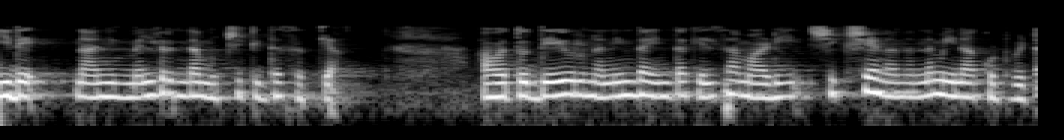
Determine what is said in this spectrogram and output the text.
ಇದೇ, ನಾನು ನಿಮ್ಮೆಲ್ಲರಿಂದ ಮುಚ್ಚಿಟ್ಟಿದ್ದ ಸತ್ಯ. ಅವತ್ತು ದೇವರು ನನ್ನಿಂದ ಇಂಥ ಕೆಲಸ ಮಾಡಿ ಶಿಕ್ಷೆನ ನನ್ನ ಮೀನಾ ಕೊಟ್ಬಿಟ್ಟ.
